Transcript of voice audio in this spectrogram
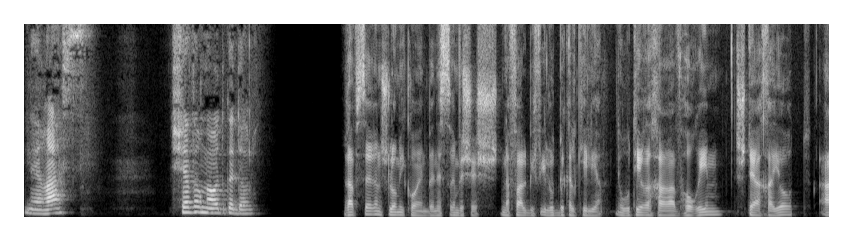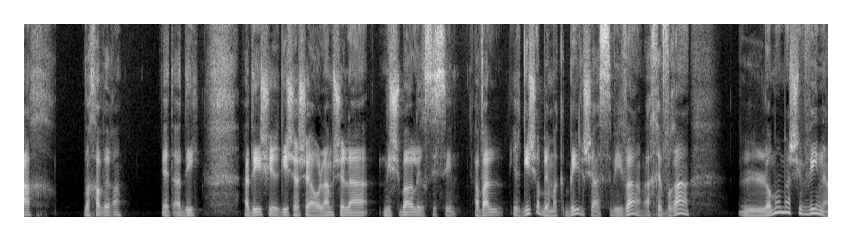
נהרס. שבר מאוד גדול. רב סרן שלומי כהן, בן 26, נפל בפעילות בקלקיליה. הוא הותיר אחריו הורים, שתי אחיות, אח וחברה. את עדי. עדי שהרגישה שהעולם שלה נשבר לרסיסים, אבל הרגישה במקביל שהסביבה, החברה, לא ממש הבינה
